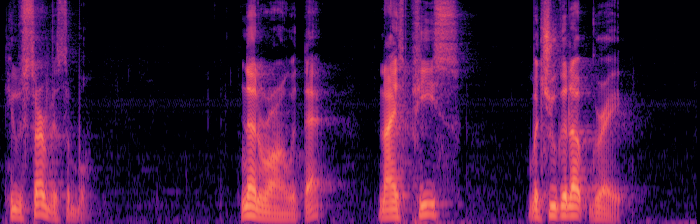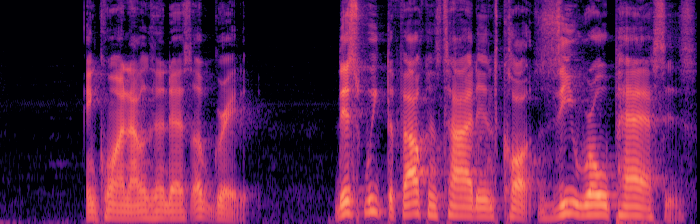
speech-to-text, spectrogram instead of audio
He was serviceable. Nothing wrong with that. Nice piece, but you could upgrade. And Kwon Alexander has upgraded. This week, the Falcons tight ends caught zero passes,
